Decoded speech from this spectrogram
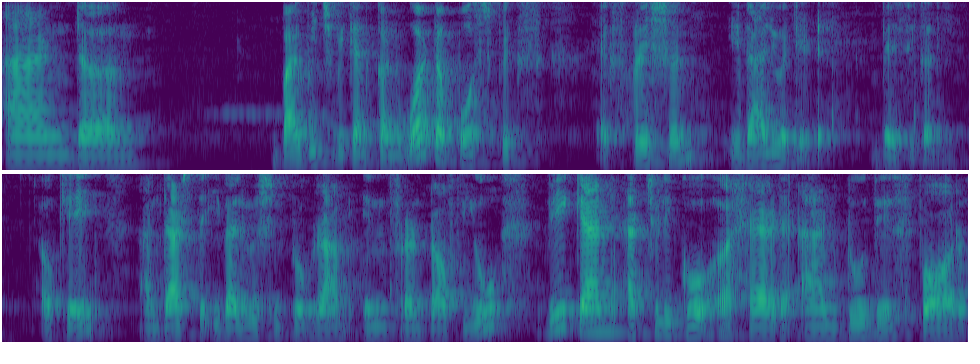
and uh, by which we can convert a postfix expression evaluated basically okay? And that's the evaluation program in front of you. We can actually go ahead and do this for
